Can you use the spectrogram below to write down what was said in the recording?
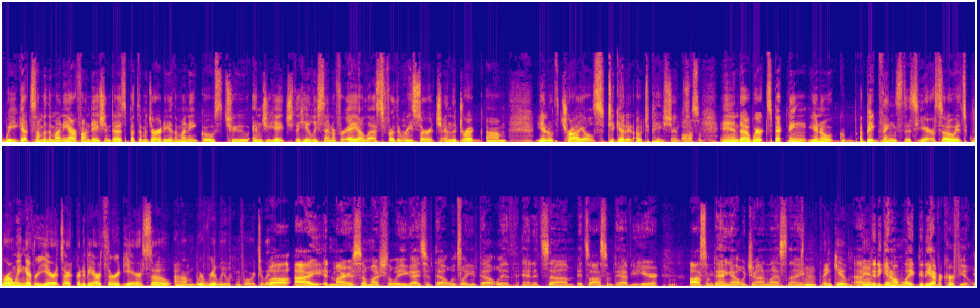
we get some of the money our foundation does, but the majority of the money goes to MGH, the Healey Center for ALS, for the research and the drug, um, you know, the trials to get it out to patients. Awesome. And uh, we're expecting, you know, g- big things this year. So it's growing every year. It's going to be our third year. So um, we're really looking forward to it. Well, I admire so much the way you guys have dealt with what you've dealt with, and it's um, it's awesome to have you here. Awesome to hang out with John last night. Mm, thank you. Uh, did he get home late? Did he have a curfew?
